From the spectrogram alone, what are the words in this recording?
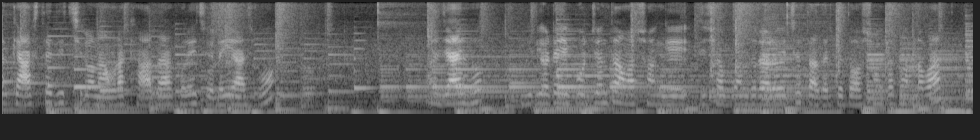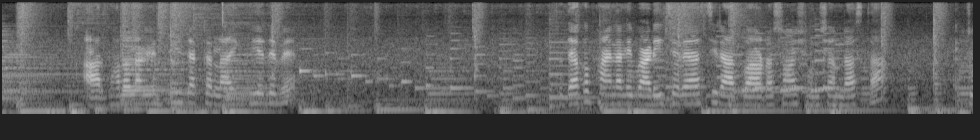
আমাদেরকে আসতে দিচ্ছিল না, আমরা খাওয়া দাওয়া করে চলেই আসব। যাই হোক, ভিডিওটা এই পর্যন্ত। আমার সঙ্গে যেসব বন্ধুরা রয়েছে, তাদেরকে তো অসংখ্য ধন্যবাদ। আর ভালো লাগলে প্লিজ একটা লাইক দিয়ে দেবে। তো দেখো ফাইনালি বাড়ি চলে আসছি। রাত বারোটার সময় শুনশান রাস্তা। একটু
